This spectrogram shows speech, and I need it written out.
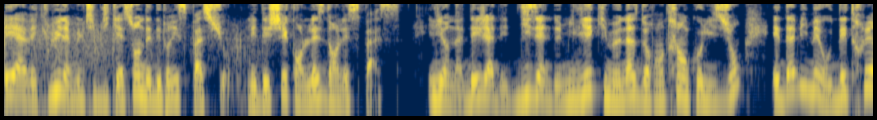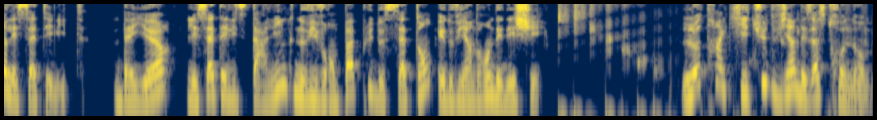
et avec lui la multiplication des débris spatiaux, les déchets qu'on laisse dans l'espace. Il y en a déjà des dizaines de milliers qui menacent de rentrer en collision et d'abîmer ou détruire les satellites. D'ailleurs, les satellites Starlink ne vivront pas plus de 7 ans et deviendront des déchets. L'autre inquiétude vient des astronomes.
